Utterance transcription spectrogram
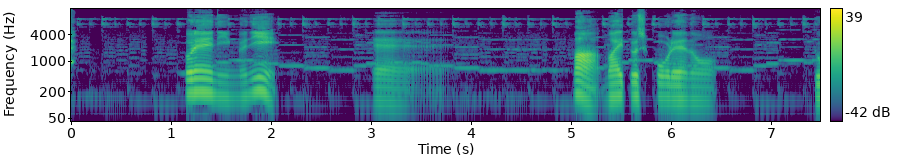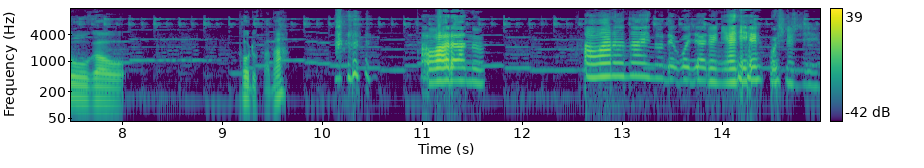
トレーニングに、えー、まあ、毎年恒例の動画を撮るかな。変わらぬ。変わらないのでごじゃるにゃね、ご主人。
